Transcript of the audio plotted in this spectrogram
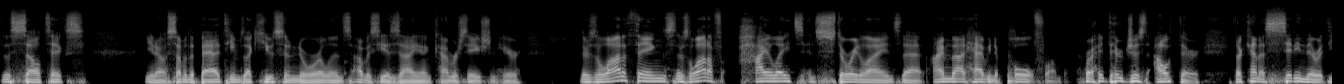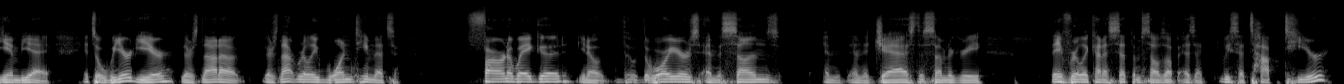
the Celtics, you know, some of the bad teams like Houston and New Orleans. Obviously, a Zion conversation here there's a lot of things, there's a lot of highlights and storylines that I'm not having to pull from, right? They're just out there. They're kind of sitting there at the NBA. It's a weird year. There's not a there's not really one team that's far and away good. You know, the, the Warriors and the Suns and the, and the Jazz to some degree, they've really kind of set themselves up as a, at least a top tier.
